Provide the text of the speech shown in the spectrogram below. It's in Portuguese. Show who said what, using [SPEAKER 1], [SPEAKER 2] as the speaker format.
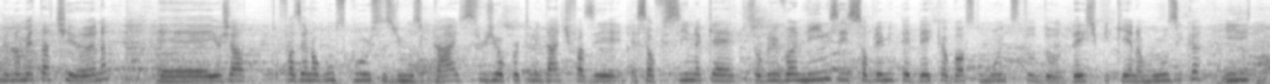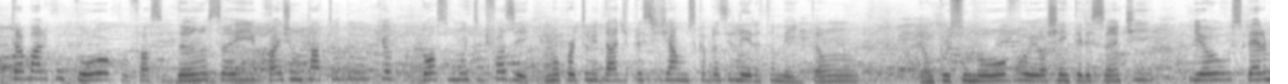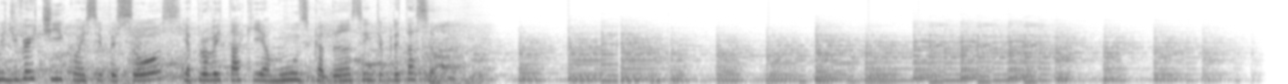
[SPEAKER 1] meu nome é Tatiana, é, eu já estou fazendo alguns cursos de musicais. Surgiu a oportunidade de fazer essa oficina que é sobre Van Lins e sobre MPB, que eu gosto muito, estudo desde pequena música. E trabalho com o corpo, faço dança e vai juntar tudo o que eu gosto muito de fazer. Uma oportunidade de prestigiar a música brasileira também. Então é um curso novo, eu achei interessante e eu espero me divertir, conhecer pessoas e aproveitar aqui a música, a dança e a interpretação.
